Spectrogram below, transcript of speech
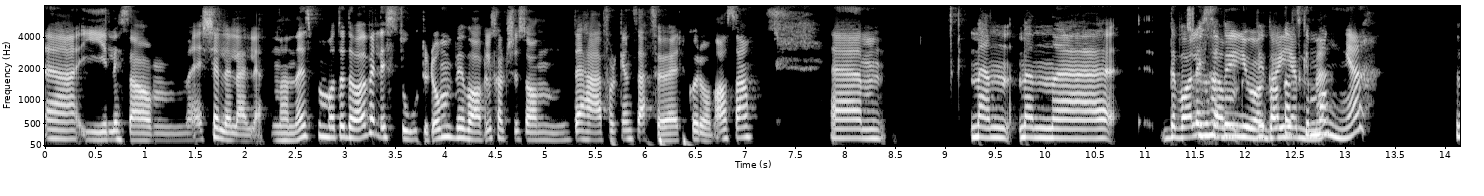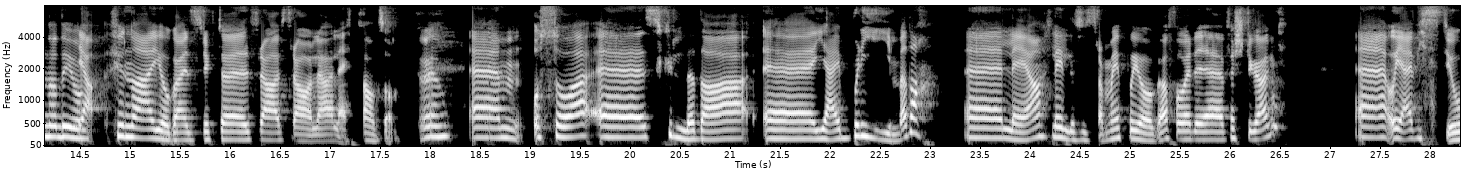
eh, I liksom kjellerleiligheten hennes. På en måte, det var et veldig stort rom. Vi var vel kanskje sånn Det her, folkens, er før korona, altså. Um, men men det var liksom Vi var ganske hjemme? mange. Hun Ja, hun er yogainstruktør fra Australia eller et eller annet sånt. Ja. Um, og så uh, skulle da uh, jeg bli med, da. Eh, Lea, lillesøstera mi, på yoga for eh, første gang. Eh, og jeg visste jo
